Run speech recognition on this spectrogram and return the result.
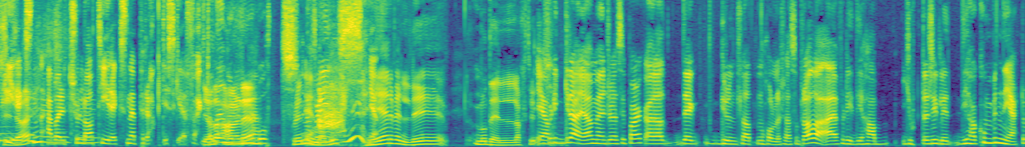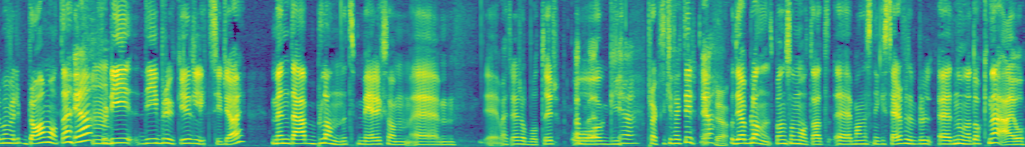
T-rexen er bare tulla. T-rexen er praktiske effekter. Ja, det er det. robot. Fordi noen av dem ser veldig modellaktig ut. Ja. Fordi greia med Jurassic Park er at det, Grunnen til at den holder seg så bra, da, er fordi de har gjort det skikkelig De har kombinert det på en veldig bra måte. Ja. Fordi de bruker litt CGI, men det er blandet med liksom eh, det, roboter og Ja. praktiske effekter. Ja. Ja. Og de har blandet på en sånn måte at eh, man nesten ikke ser det. For eksempel, eh, noen av dokkene er jo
